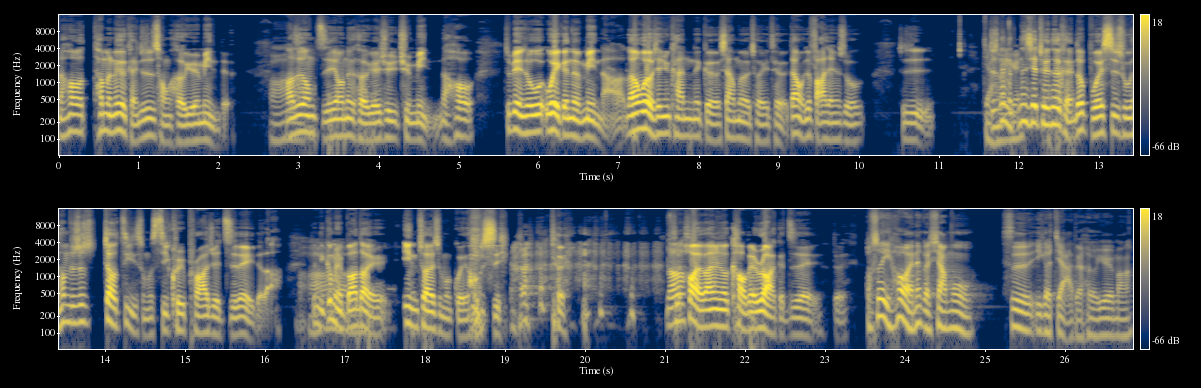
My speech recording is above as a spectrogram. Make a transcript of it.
然后他们那个可能就是从合约命的，然后这种直接用那个合约去去命，然后。就变成说，我我也跟着命啊，然后我有先去看那个项目的推特，但我就发现说，就是就是那个那些推特可能都不会试出，他们就是叫自己什么 secret project 之类的啦，就你根本也不知道到底印出来什么鬼东西，对。然后后来发现说靠被 rock 之类的，对。哦，所以后来那个项目是一个假的合约吗？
